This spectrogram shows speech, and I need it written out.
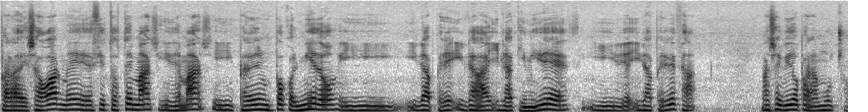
para desahogarme de ciertos temas y demás y perder un poco el miedo y, la, la, y la timidez y, la pereza me ha servido para mucho.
